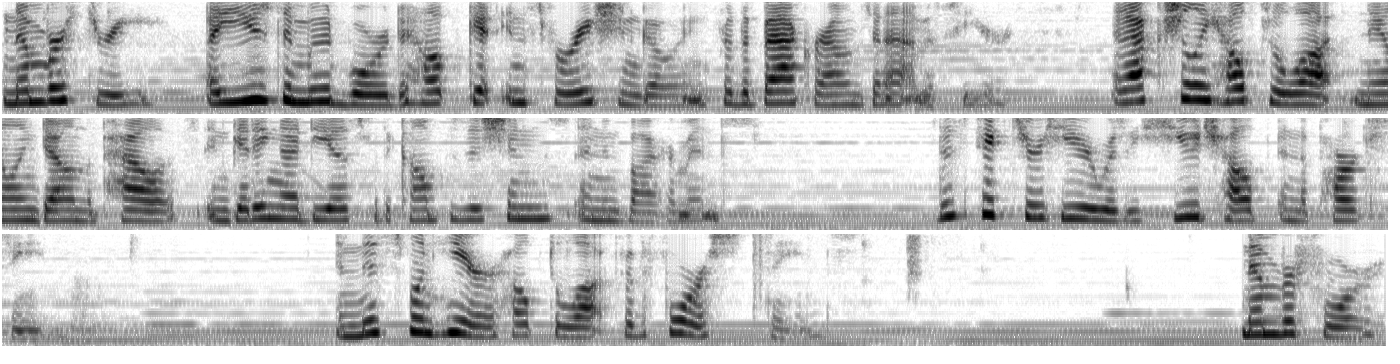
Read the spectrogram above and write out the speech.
Number 3. I used a mood board to help get inspiration going for the backgrounds and atmosphere. It actually helped a lot nailing down the palettes and getting ideas for the compositions and environments. This picture here was a huge help in the park scene. And this one here helped a lot for the forest scenes. Number 4.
